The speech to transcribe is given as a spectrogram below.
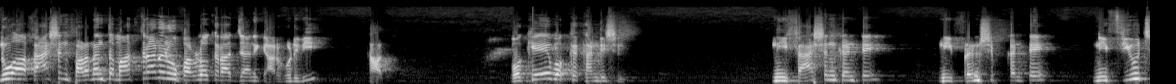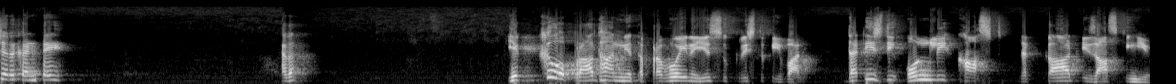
నువ్వు ఆ ఫ్యాషన్ పడనంత మాత్రాన నువ్వు పరలోక రాజ్యానికి అర్హుడివి కాదు. ఒకే ఒక్క కండిషన్. నీ ఫ్యాషన్ కంటే నీ ఫ్రెండ్షిప్ కంటే నీ ఫ్యూచర్ కంటే కదా? ఎక్కువ ప్రాధాన్యత ప్రభు అయిన యేసు క్రీస్తుకి ఇవ్వాలి. That is the only cost that God is asking you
